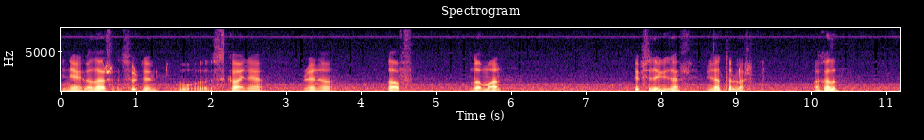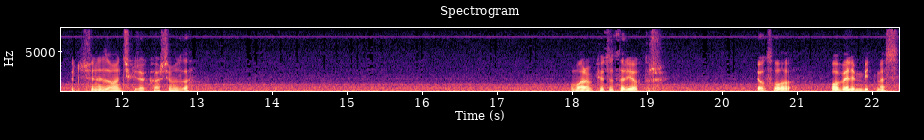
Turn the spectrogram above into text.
Şimdiye kadar sürdüğüm e, Scania, Renault, DAF, Daman hepsi de güzel. Güzel tırlar. Bakalım. Kötüsü ne zaman çıkacak karşımıza? Umarım kötü tır yoktur. Yoksa o, o belim bitmez.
